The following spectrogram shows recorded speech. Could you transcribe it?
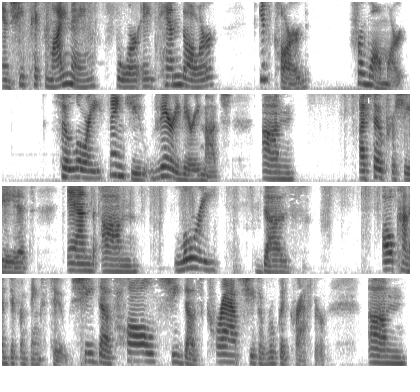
and she picked my name for a $10 gift card for Walmart. So, Lori, thank you very, very much. Um, I so appreciate it. And um, Lori does all kind of different things too. She does hauls. She does crafts. She's a real good crafter. Um,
